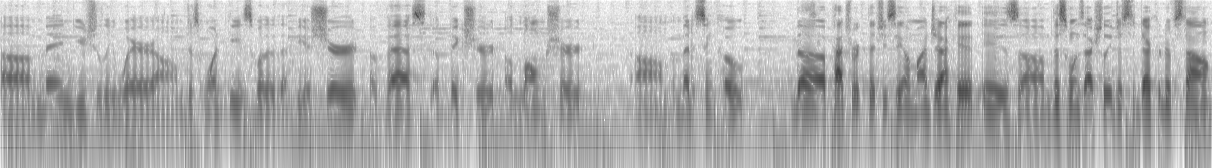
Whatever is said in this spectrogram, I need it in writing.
Uh, men usually wear um, just one piece, whether that be a shirt, a vest, a big shirt, a long shirt, um, a medicine coat. The patchwork that you see on my jacket is, um, this one's actually just a decorative style.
